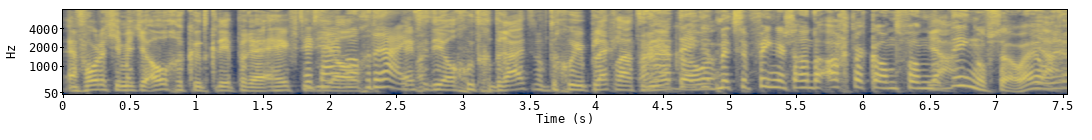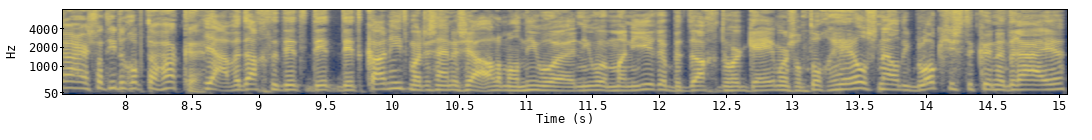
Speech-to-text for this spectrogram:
En voordat je met je ogen kunt knipperen, heeft hij, die hij al? Heeft hij die al goed gedraaid en op de goede plek laten Maar hij deed neerkomen. het met zijn vingers aan de achterkant van Ja. dat ding of zo. Heel Ja. raar zat hij erop te hakken. Ja, we dachten dit, dit, dit kan niet. Maar er zijn dus ja, allemaal nieuwe, nieuwe manieren bedacht door gamers... om toch heel snel die blokjes te kunnen draaien.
